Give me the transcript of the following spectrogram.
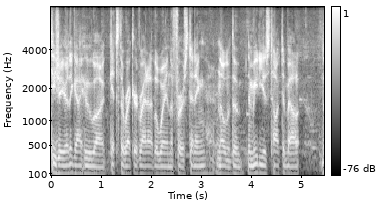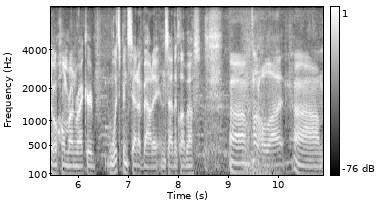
DJ, you're the guy who uh, gets the record right out of the way in the first inning. I know the, the media's talked about the home run record. What's been said about it inside the clubhouse? Um, not a whole lot, um,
